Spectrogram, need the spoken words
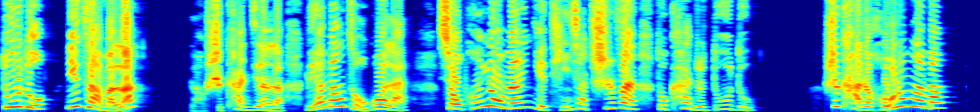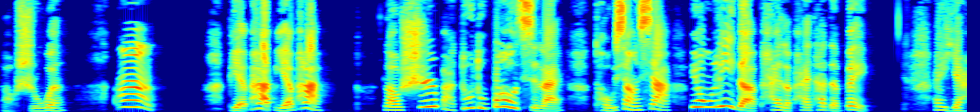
嘟嘟，你怎么了？老师看见了，连忙走过来。小朋友们也停下吃饭，都看着嘟嘟。是卡着喉咙了吗？老师问。嗯，别怕，别怕。老师把嘟嘟抱起来，头向下，用力地拍了拍他的背。哎呀，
